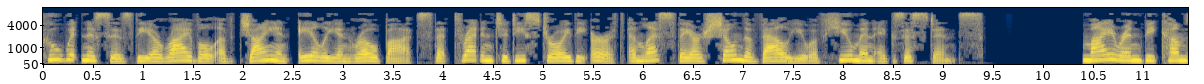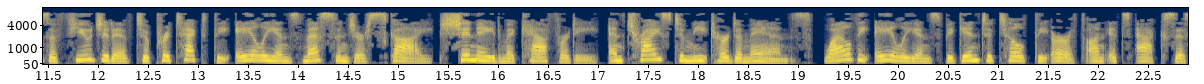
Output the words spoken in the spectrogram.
who witnesses the arrival of giant alien robots that threaten to destroy the Earth unless they are shown the value of human existence. Myron becomes a fugitive to protect the alien's messenger Sky Sinead McCafferty and tries to meet her demands, while the aliens begin to tilt the Earth on its axis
